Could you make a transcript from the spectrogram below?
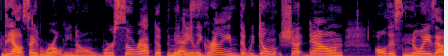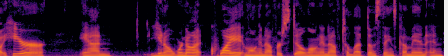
the outside world, you know, we're so wrapped up in the Yes. daily grind that we don't shut down all this noise out here and you know, we're not quiet long enough or still long enough to let those things come in and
